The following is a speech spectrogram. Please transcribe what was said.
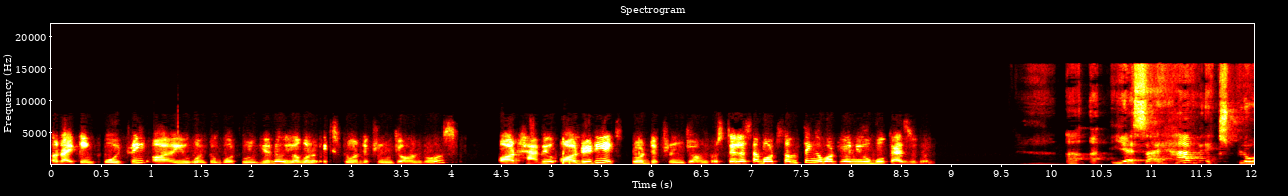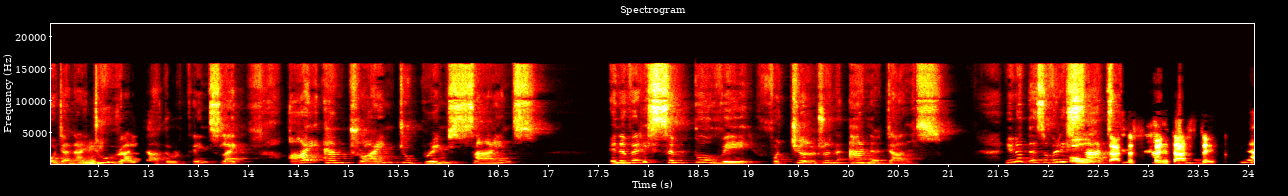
writing poetry, or are you going to go to, you know, you're going to explore different genres, or have you already explored different genres? Tell us about something about your new book as well. Uh, uh, yes, I have explored and I do write other things. Like I am trying to bring science in a very simple way for children and adults. You know, there's a very oh, sad. that is fantastic. Yeah.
